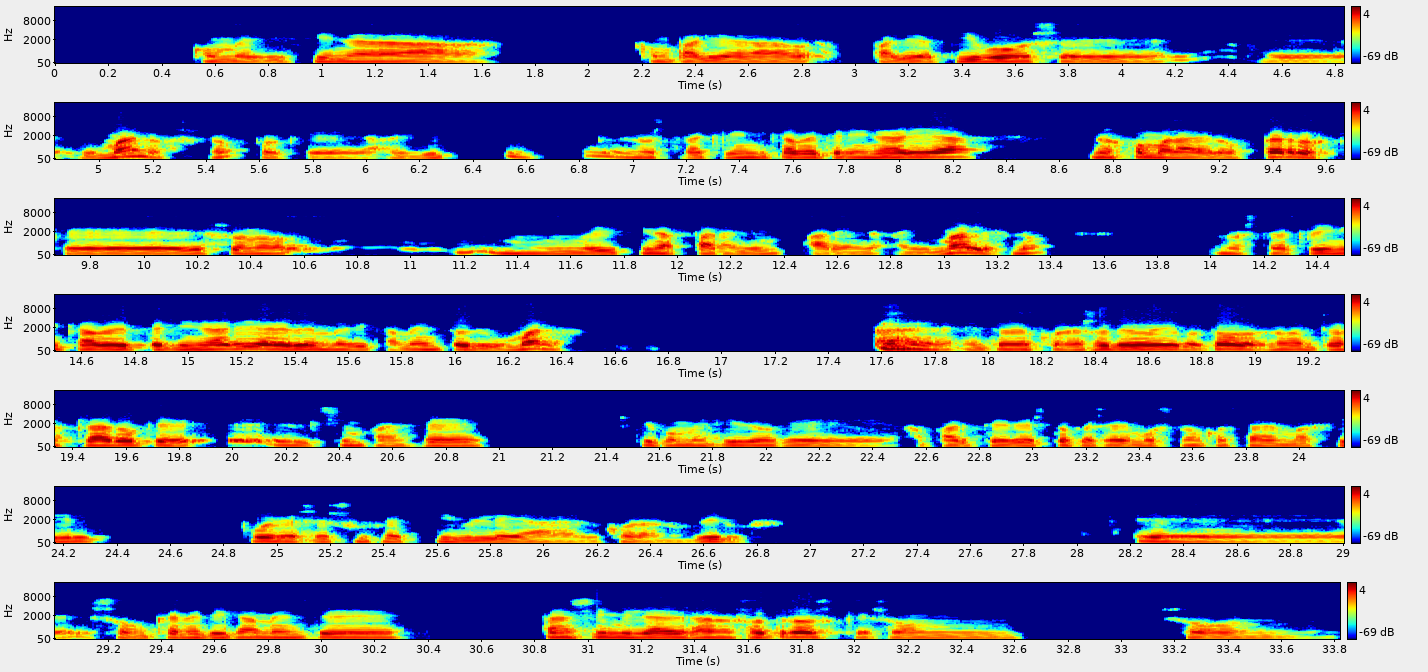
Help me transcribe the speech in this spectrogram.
medicina, con paliativos eh, eh, humanos, ¿no? porque allí nuestra clínica veterinaria no es como la de los perros, que son medicinas para, animales. ¿no? Nuestra clínica veterinaria es de medicamento de humana. Entonces, con eso te lo digo todo. ¿no? Entonces, claro que el chimpancé, estoy convencido que, aparte de esto que se demuestra en Costa de Marfil, puede ser susceptible al coronavirus. Eh, son genéticamente tan similares a nosotros que son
